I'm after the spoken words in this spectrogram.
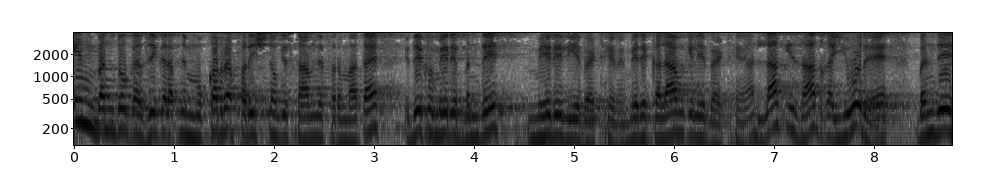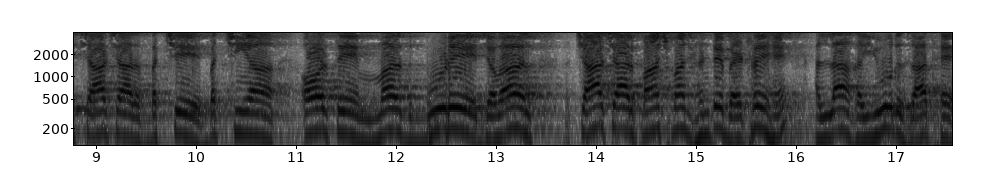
ان بندوں کا ذکر اپنے مقرر فرشتوں کے سامنے فرماتا ہے۔ کہ دیکھو، میرے بندے میرے لیے بیٹھے ہوئے، میرے کلام کے لیے بیٹھے ہیں۔ اللہ کی ذات غیور ہے۔ بندے چار چار، بچے، بچیاں، عورتیں، مرد، بوڑھے، جوان، چار چار، پانچ پانچ گھنٹے بیٹھ رہے ہیں۔ اللہ غیور ذات ہے۔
